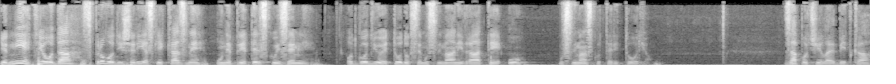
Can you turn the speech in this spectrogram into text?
jer nije htio da sprovodi šerijaske kazne u neprijateljskoj zemlji. Odgodio je to dok se muslimani vrate u muslimansku teritoriju. Započela je bitka,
